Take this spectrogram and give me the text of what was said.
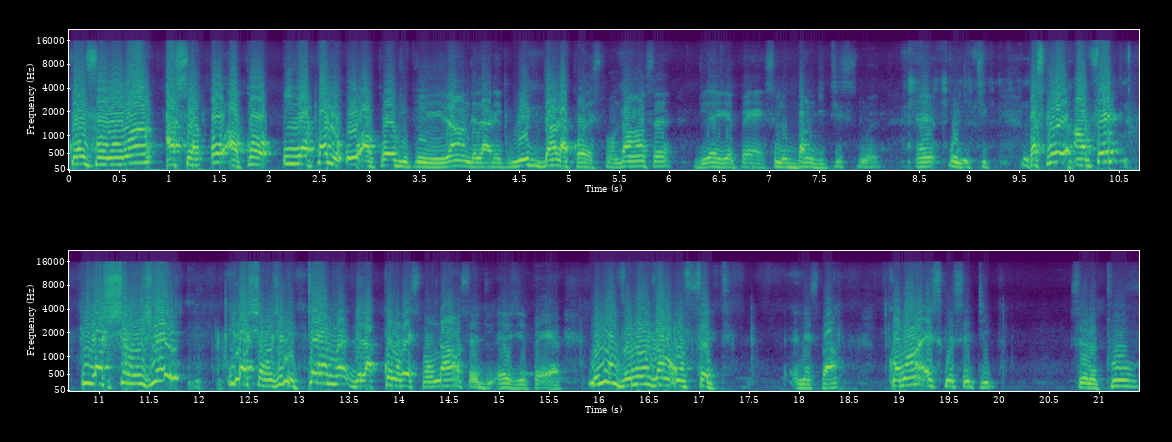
conformément à son haut accord, il n'y a pas le haut accord du président de la République dans la correspondance du SGPR. C'est le banditisme hein, politique. Parce que en fait, il a changé, il a changé le terme de la correspondance du SGPR. Maintenant, venons-en au fait, n'est-ce pas? Comment est-ce que ce type se retrouve,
